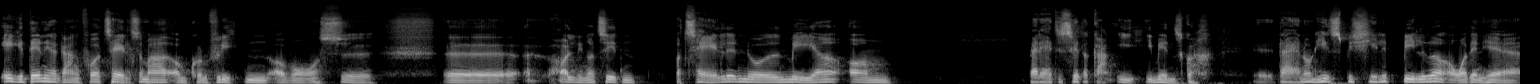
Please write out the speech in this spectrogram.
ikke den her gang for at tale så meget om konflikten og vores øh, øh, holdninger til den, at tale noget mere om, hvad det er, det sætter gang i i mennesker. Øh, der er nogle helt specielle billeder over den her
